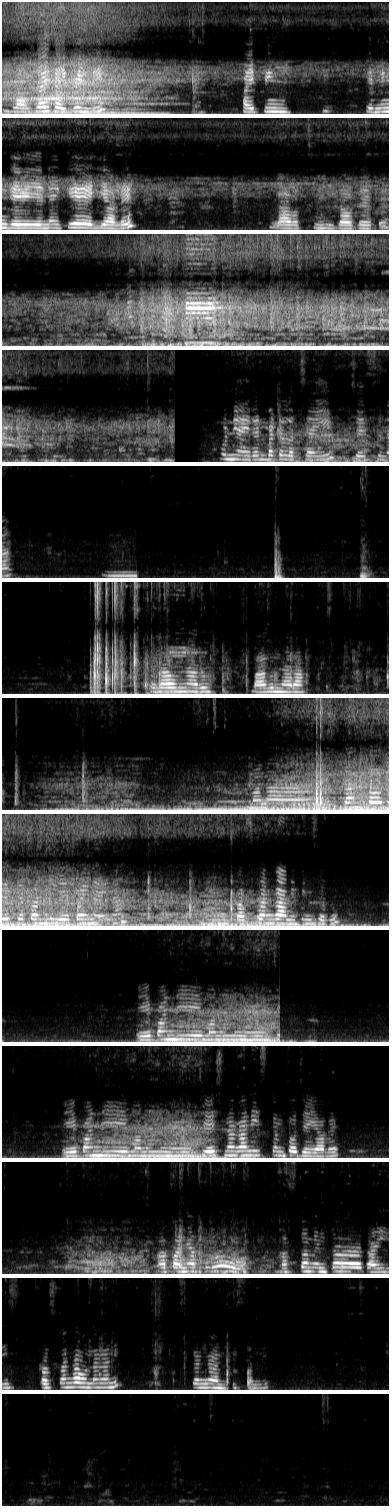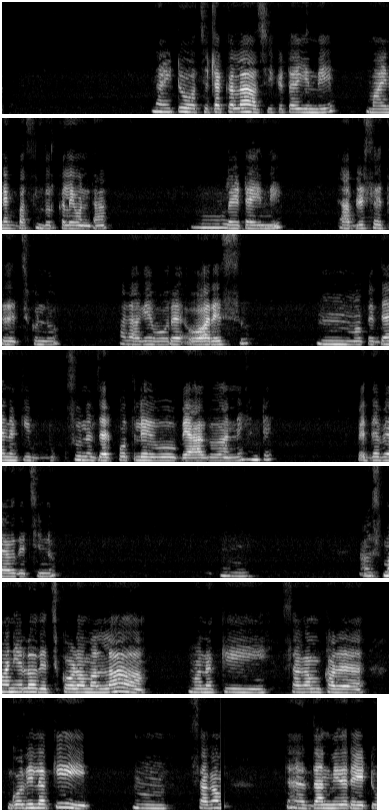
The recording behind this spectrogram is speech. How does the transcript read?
బ్లౌజ్ అయితే అయిపోయింది. పైపింగ్ హెమ్మింగ్ చేయడానికే వెయ్యాలి ఇలా వచ్చింది బ్లౌజ్ అయితే. కొన్ని ఐరన్ బట్టలు వచ్చాయి చేస్తున్నా ఎలా ఉన్నారు? బాగున్నారా? మన ఇష్టంతో చేసే పని ఏ పైన అయినా కష్టంగా అనిపించదు. ఏ పని మనం ఏ పని మనం చేసినా కానీ ఇష్టంతో చేయాలి. ఆ పని అప్పుడు కష్టం ఎంత కష్టంగా ఉన్నా కానీ ఇష్టంగా అనిపిస్తుంది. నైట్ వచ్చేటక్కల చీకటి అయ్యింది మా ఆయనకు బస్సులు దొరకలేవంట. లేట్ అయింది టాబ్లెట్స్ అయితే తెచ్చుకుండు. అలాగే ఓరే ఓఆర్ఎస్. మా పెద్ద ఆయనకి బుక్స్ సరిపోతలేవు బ్యాగ్ అన్నీ అంటే పెద్ద బ్యాగ్ తెచ్చిండు. ఉస్మానియాలో తెచ్చుకోవడం వల్ల మనకి సగం క గోళీలకి సగం దాని మీద రేటు.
